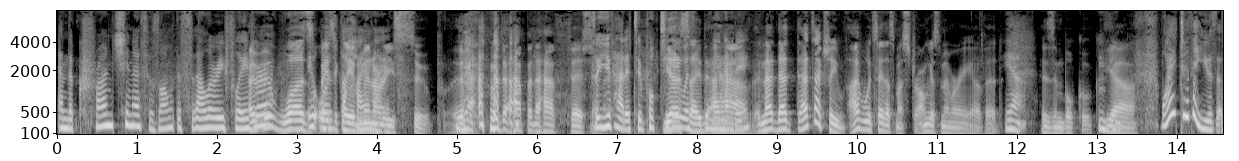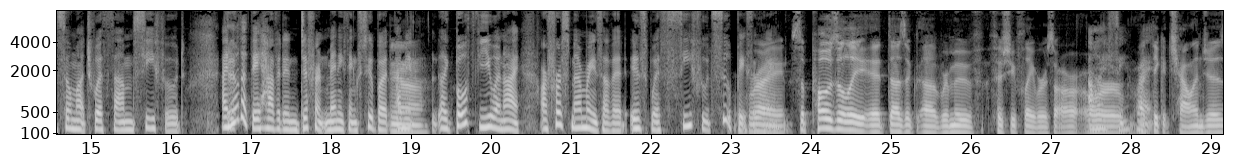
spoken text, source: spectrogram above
and the crunchiness as long with the celery flavor. it was the basically a minari soup Yeah. that happened to have fish. So you've it. had it too, bokjiri Yes, with I, I have, and that, that that's actually I would say that's my strongest memory of it. Yeah. Mm-hmm. is in bokguk. Yeah, Why do they use it so much with um, seafood? I know that they have it in different many things too, but I mean, like both you and I, our first memories of it is with seafood soup, basically. Right. Supposedly, it does uh, remove fishy flavors, or, or Oh, I see. Right. Mm-hmm. think it challenges.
